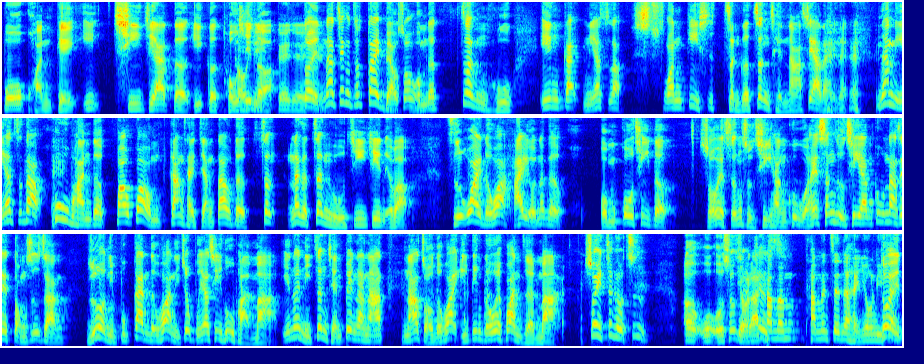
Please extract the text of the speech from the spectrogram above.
拨款给一七家的一个投信了。对对对，那这个就代表说，我们的政府应该你要知道，双地是整个挣钱拿下来的。那你要知道，护盘的包括我们刚才讲到的政那个政府基金有没有？之外的话，还有那个我们过去的。所谓省属期行库，还有省属七行库那些董事长，如果你不干的话，你就不要去护盘嘛，因为你挣钱被他拿拿走的话，一定都会换人嘛。所以这个是，呃，我我说有了，他们他们真的很用力。对，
